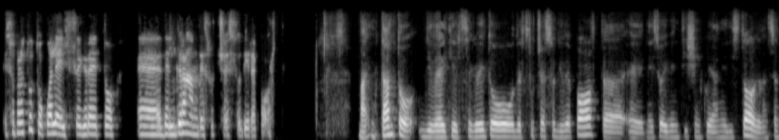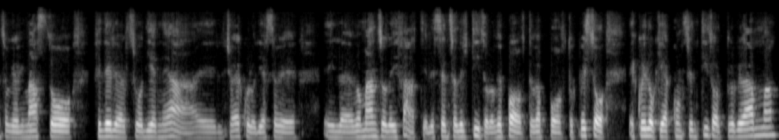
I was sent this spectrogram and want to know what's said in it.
e soprattutto qual è il segreto eh, del grande successo di Report? Ma intanto direi che il segreto del successo di Report eh, è nei suoi 25 anni di storia, nel senso che è rimasto fedele al suo DNA, cioè quello di essere il romanzo dei fatti, l'essenza del titolo, report, rapporto. Questo è quello che ha consentito al programma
